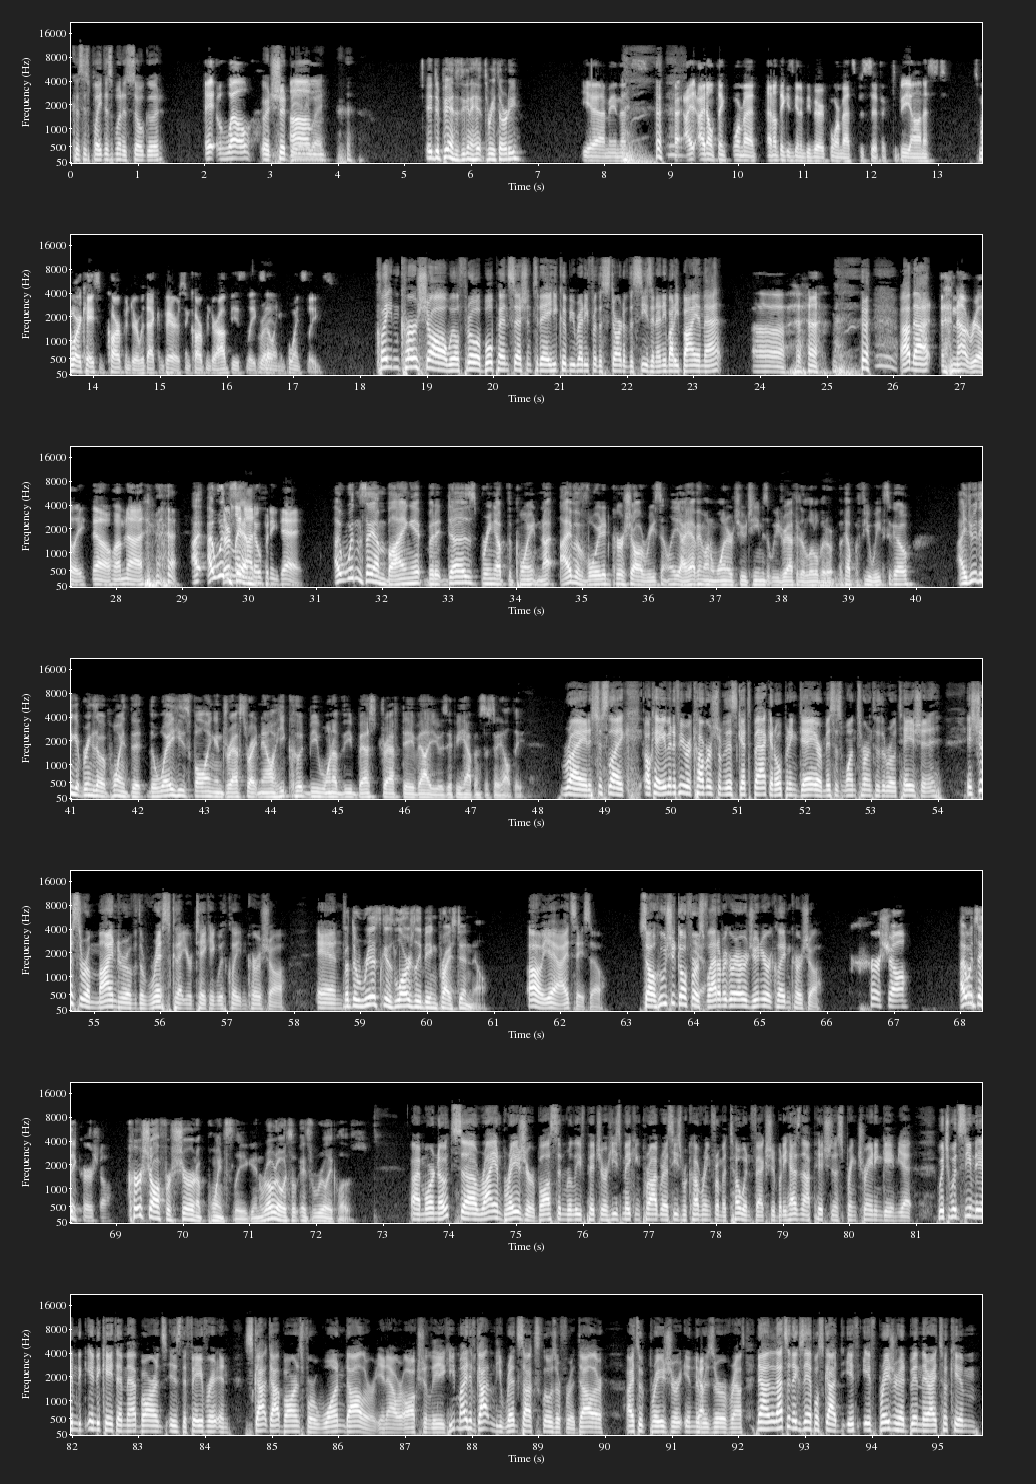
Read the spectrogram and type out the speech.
Because his plate discipline is so good, It, well, or it should be Um, anyway. It depends. Is he going to hit 330? yeah, I mean, that's, I, I don't think format, I don't think he's going to be very format specific, to be honest. It's more a case of Carpenter with that comparison. Carpenter obviously excelling in points leagues. Clayton Kershaw will throw a bullpen session today. He could be ready for the start of the season. Anybody buying that? Uh, I'm not. not really. No, I'm not. I, I wouldn't Certainly say not I'm, opening day. I wouldn't say I'm buying it, but it does bring up the point. And I, I've avoided Kershaw recently. I have him on one or two teams that we drafted a little bit, a couple, a few weeks ago. I do think it brings up a point that the way he's falling in drafts right now, he could be one of the best draft day values if he happens to stay healthy. Right. It's just like, okay, even if he recovers from this, gets back an opening day or misses one turn through the rotation, it's just a reminder of the risk that you're taking with Clayton Kershaw. And, But the risk is largely being priced in now. oh yeah, I'd say so. So who should go first, Yeah. Vladimir Guerrero Jr. or Clayton Kershaw? Kershaw. I would say Kershaw. Kershaw for sure in a points league. In Roto, it's it's really close. All right, more notes. Uh, Ryan Brasier, Boston relief pitcher. He's making progress. He's recovering from a toe infection, but he has not pitched in a spring training game yet, which would seem to ind- indicate that Matt Barnes is the favorite. And Scott got Barnes for one dollar in our auction league. He might have gotten the Red Sox closer for a dollar. I took Brasier in the Yep. reserve rounds. Now that's an example, Scott. If if Brasier had been there, I took him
